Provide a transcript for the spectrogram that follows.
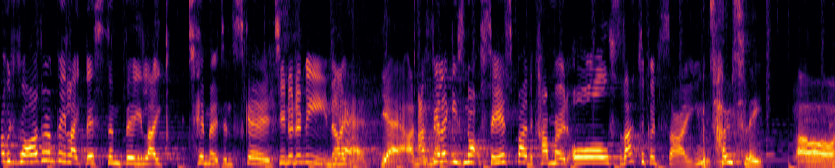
I would rather him be like this than be like timid and scared. Do you know what I mean? Like, Yeah, yeah. I, mean, I feel like he's not phased by the camera at all, so that's a good sign. Totally. Oh,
